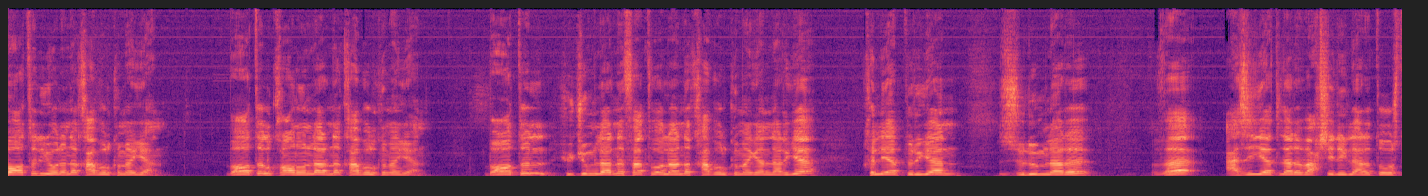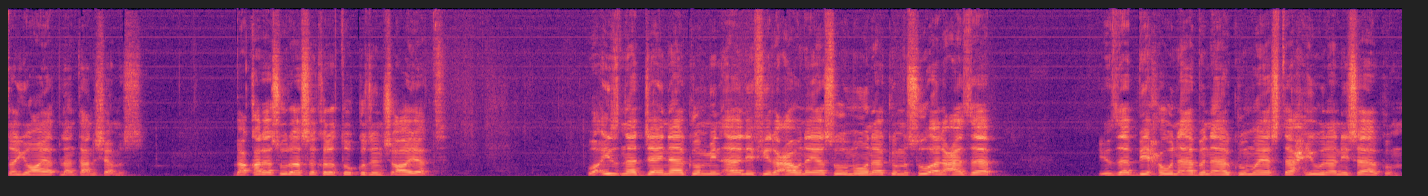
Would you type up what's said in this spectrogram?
botil yo'lini qabul qilmagan botil qonunlarni qabul qilmagan botil hukmlarni fatvolarni qabul qilmaganlarga qilyap turgan zulmlari va aziyatlari vahshiyliklari to'g'risidagi oyat bilan tanishamiz baqara surasi 49 oyat وإذ نجيناكم من آل فرعون يسومونكم سوء العذاب يذبحون أبناءكم ويستحيون نساءكم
